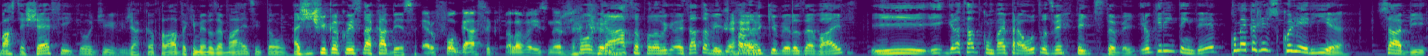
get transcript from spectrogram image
Masterchef, onde Jacan falava que menos é mais, então a gente fica com isso na cabeça. Era o Fogaça que falava isso, né? Fogaça falando, exatamente, falando que menos é mais. E, e engraçado como vai para outras vertentes também. Eu queria entender como é que a gente escolheria sabe,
